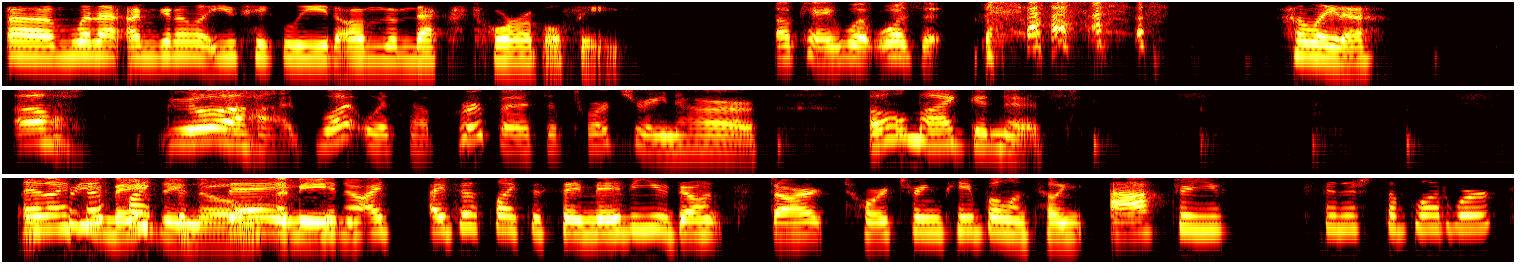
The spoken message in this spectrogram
Um, Lynette, I'm gonna let you take lead on the next horrible scene. Okay, what was it? Helena. oh God, what was the purpose of torturing her? Oh my goodness. That's and I pretty just like amazing, to though. say, I mean, you know, I I just like to say maybe you don't start torturing people until you, after you finish the blood work.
